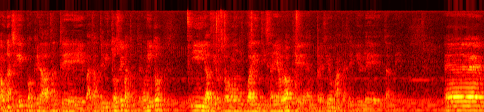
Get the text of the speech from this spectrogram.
aún así pues queda bastante, bastante vistoso y bastante bonito. Y ya os digo, son 46 euros, que es un precio más que asequible también. Eh,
